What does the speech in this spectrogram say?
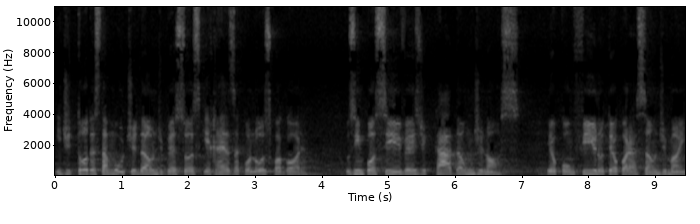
e de toda esta multidão de pessoas que reza conosco agora. Os impossíveis de cada um de nós. Eu confio no teu coração de mãe,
